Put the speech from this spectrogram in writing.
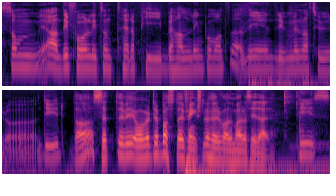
som Ja, de får litt sånn terapibehandling, på en måte. Da. De driver med natur og dyr. Da setter vi over til Bastøy fengsel og hører hva de har å si der. Peace.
